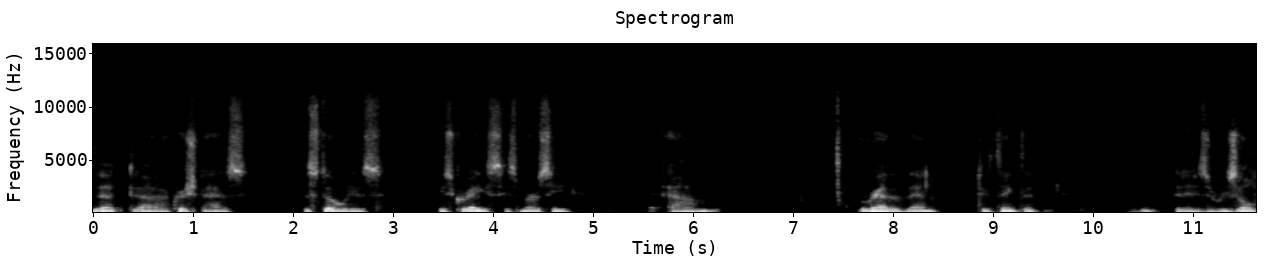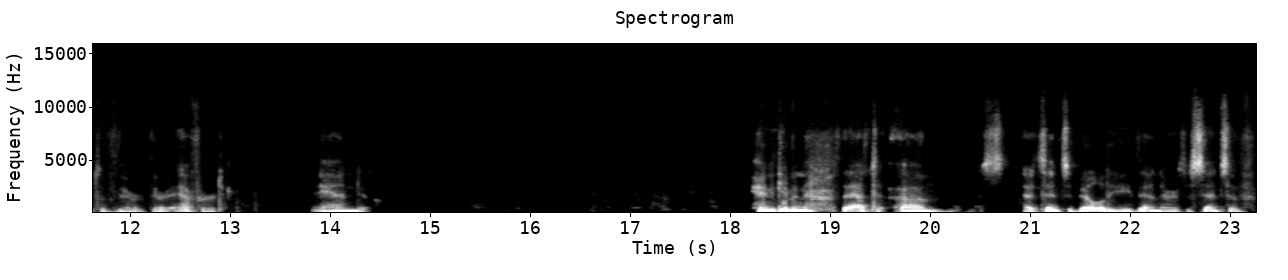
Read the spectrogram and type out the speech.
that uh, Krishna has bestowed his his grace, his mercy, um, rather than to think that that it is a result of their their effort, and and given that um, that sensibility, then there's a sense of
